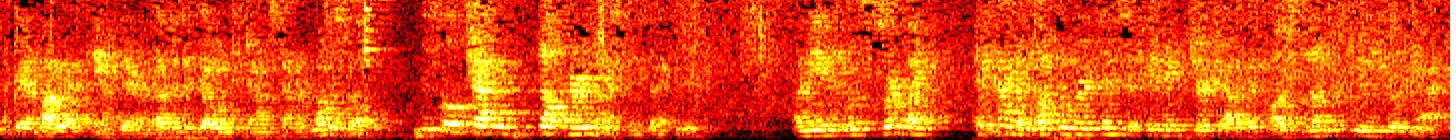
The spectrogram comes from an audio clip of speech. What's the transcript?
My grandfather had a camp there, other than going to Johnstown and Roseville, this little chapel felt very nicely, thank you. I mean, it was sort of like any kind of leftover things that you could make a church out of it was. None of the pews really matched.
